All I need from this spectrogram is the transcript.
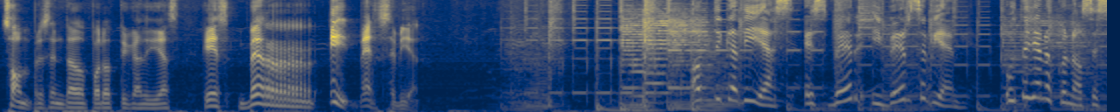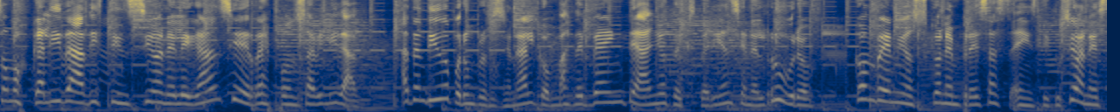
son presentados por Óptica Díaz, que es ver y verse bien. Óptica Díaz es ver y verse bien. Usted ya nos conoce, somos calidad, distinción, elegancia y responsabilidad. Atendido por un profesional con más de 20 años de experiencia en el rubro. Convenios con empresas e instituciones.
